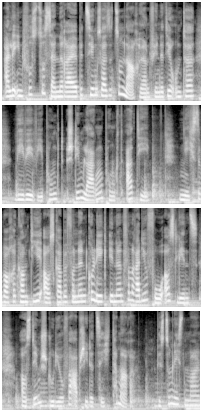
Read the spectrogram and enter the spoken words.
Alle Infos zur Sendereihe bzw. zum Nachhören findet ihr unter www.stimmlagen.at. Nächste Woche kommt die Ausgabe von den KollegInnen von Radio Froh aus Linz. Aus dem Studio verabschiedet sich Tamara. Bis zum nächsten Mal.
